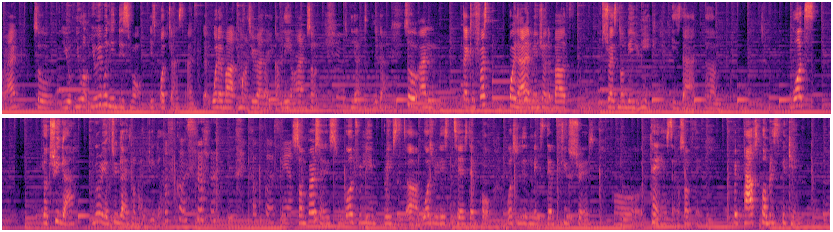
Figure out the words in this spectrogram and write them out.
All right. So you you you even need this more this podcast and uh, whatever material that you can lay your hands on. Sure. Yeah, to do that. So and like the first point that I mentioned about stress not being unique is that um, what your trigger, Glory, your trigger is not my trigger. Of course. of course, yeah. Some persons, what really brings, uh, what really tears them up, what really makes them feel stressed, or tense or something. Perhaps public speaking,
